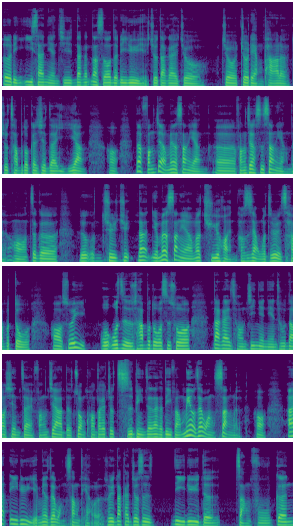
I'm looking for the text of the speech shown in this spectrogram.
二零一三年，其实那个那时候的利率也就大概就。就就两趴了，就差不多跟现在一样哦。那房价有没有上扬？呃，房价是上扬的哦。这个如去去，那有没有上扬？有没有趋缓？老实讲，我觉得也差不多哦。所以，我我只是差不多是说，大概从今年年初到现在，房价的状况大概就持平在那个地方，没有再往上了哦。啊，利率也没有再往上调了，所以大概就是利率的涨幅跟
